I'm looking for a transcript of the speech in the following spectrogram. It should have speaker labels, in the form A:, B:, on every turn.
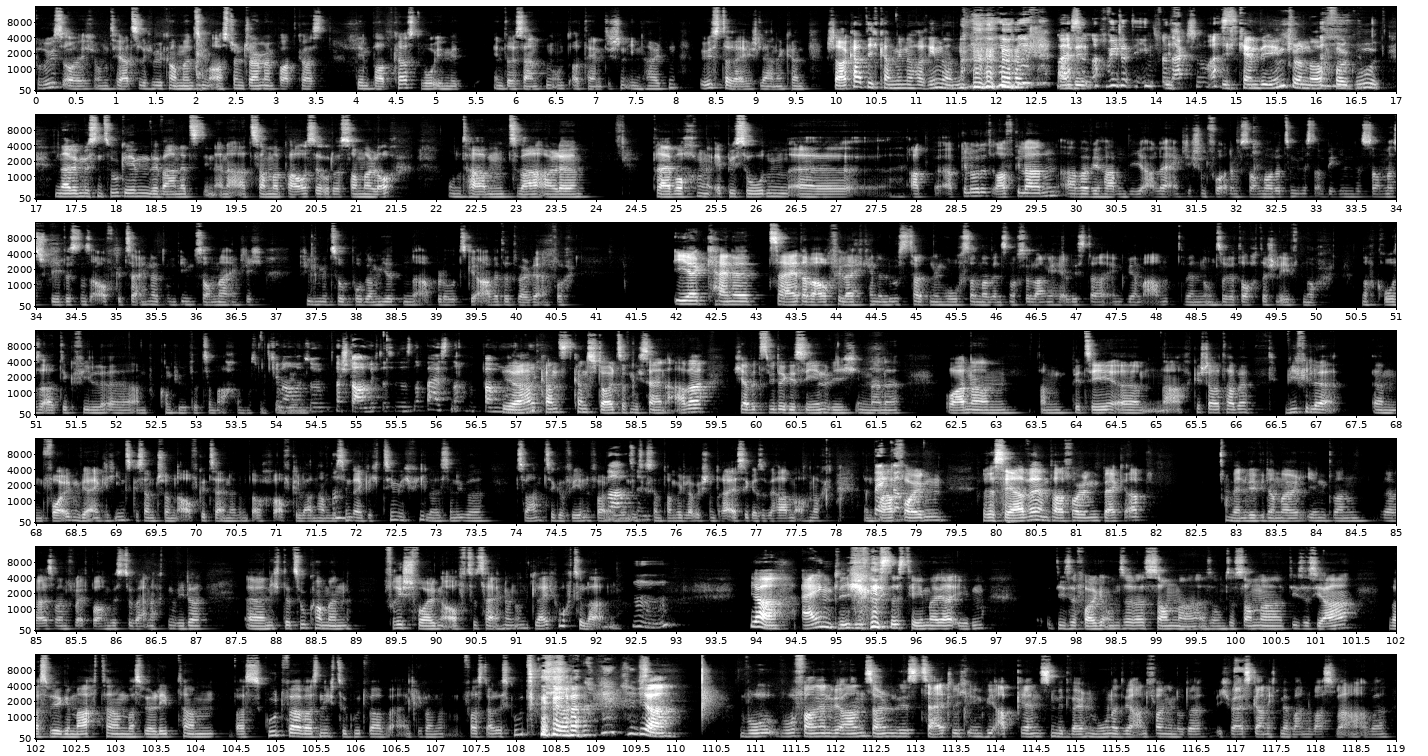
A: Grüß euch und herzlich willkommen zum Austrian German Podcast, dem Podcast, wo ihr mit interessanten und authentischen Inhalten Österreichisch lernen könnt. Schaukat, ich kann mich noch erinnern.
B: weißt die, du noch, wie du die Introduction machst?
A: Ich, ich kenne die Intro noch voll gut. Na, wir müssen zugeben, wir waren jetzt in einer Art Sommerpause oder Sommerloch und haben zwar alle drei Wochen Episoden äh, ab, abgeloadet, draufgeladen, aber wir haben die alle eigentlich schon vor dem Sommer oder zumindest am Beginn des Sommers spätestens aufgezeichnet und im Sommer eigentlich viel mit so programmierten Uploads gearbeitet, weil wir einfach eher keine Zeit, aber auch vielleicht keine Lust hatten im Hochsommer, wenn es noch so lange hell ist, da irgendwie am Abend, wenn unsere Tochter schläft, noch noch großartig viel äh, am Computer zu machen, muss man
B: sagen. Genau, also erstaunlich, dass du das noch weißt nach ein paar Monaten.
A: Ja, kannst, kannst stolz auf mich sein. Aber ich habe jetzt wieder gesehen, wie ich in meine Ordner am, am PC ähm, nachgeschaut habe, wie viele ähm, Folgen wir eigentlich insgesamt schon aufgezeichnet und auch aufgeladen haben. Das und? sind eigentlich ziemlich viele. Es sind über 20 auf jeden Fall. Also insgesamt haben wir, glaube ich, schon 30. Also wir haben auch noch ein Backup. paar Folgen Reserve, ein paar Folgen Backup. Wenn wir wieder mal irgendwann, wer weiß wann, vielleicht brauchen wir es zu Weihnachten wieder, äh, nicht dazukommen, Frischfolgen aufzuzeichnen und gleich hochzuladen. Mhm. Ja, eigentlich ist das Thema ja eben diese Folge unserer Sommer, also unser Sommer dieses Jahr, was wir gemacht haben, was wir erlebt haben, was gut war, was nicht so gut war, aber eigentlich war fast alles gut. ja. Wo, wo fangen wir an? Sollen wir es zeitlich irgendwie abgrenzen, mit welchem Monat wir anfangen? Oder ich weiß gar nicht mehr, wann was war, aber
